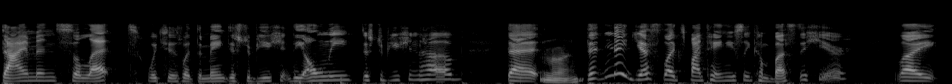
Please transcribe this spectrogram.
Diamond Select, which is what the main distribution, the only distribution hub that right. didn't they just like spontaneously combust this year? Like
